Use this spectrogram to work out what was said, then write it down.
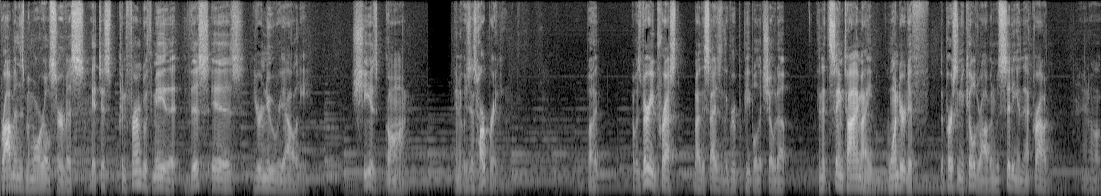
Robbin's memorial service, it just confirmed with me that this is your new reality. She is gone. And it was just heartbreaking. But I was very impressed by the size of the group of people that showed up. And at the same time, I wondered if the person who killed Robbin was sitting in that crowd. You know,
